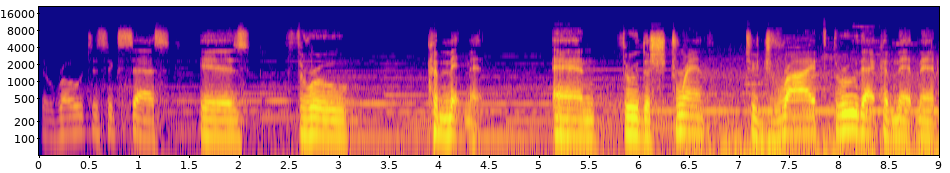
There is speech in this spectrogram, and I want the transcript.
The road to success is through commitment and through the strength to drive through that commitment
